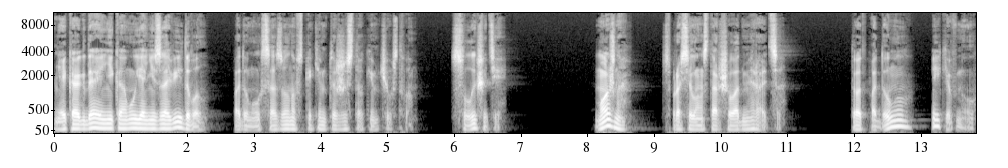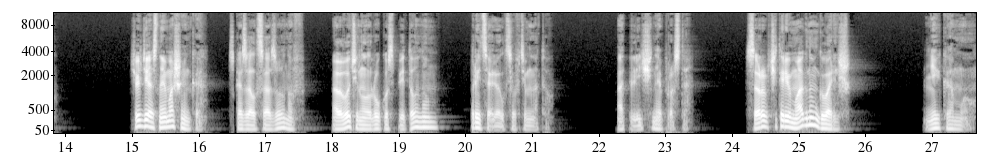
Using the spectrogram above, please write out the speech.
Никогда и никому я не завидовал, — подумал Сазонов с каким-то жестоким чувством. Слышите? Можно? — спросил он старшего адмиральца. Тот подумал и кивнул. «Чудесная машинка», — сказал Сазонов, вытянул руку с питоном, прицелился в темноту. «Отличная просто. Сорок четыре магнум, говоришь?» «Никому.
